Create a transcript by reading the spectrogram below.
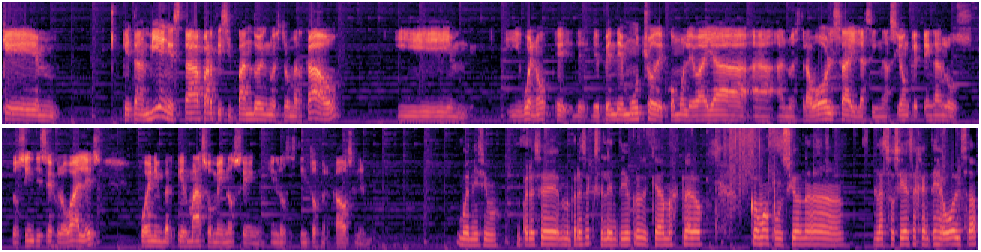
que, que también está participando en nuestro mercado y y bueno, eh, depende mucho de cómo le vaya a, nuestra bolsa y la asignación que tengan los, los índices globales, pueden invertir más o menos en, los distintos mercados en el mundo. Buenísimo, me parece, me parece excelente. Yo creo que queda más claro cómo funciona las sociedades agentes de bolsa,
